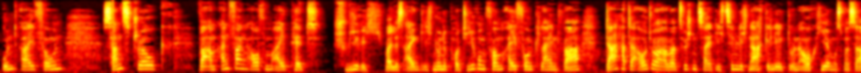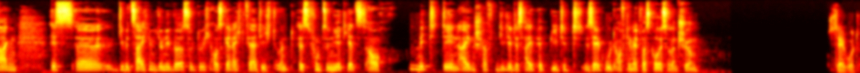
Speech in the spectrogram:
und iPhone. Sunstroke war am Anfang auf dem iPad schwierig, weil es eigentlich nur eine Portierung vom iPhone-Client war. Da hat der Autor aber zwischenzeitlich ziemlich nachgelegt und auch hier muss man sagen, ist äh, die Bezeichnung Universal durchaus gerechtfertigt und es funktioniert jetzt auch mit den Eigenschaften, die dir das iPad bietet, sehr gut auf dem etwas größeren Schirm. Sehr gut.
